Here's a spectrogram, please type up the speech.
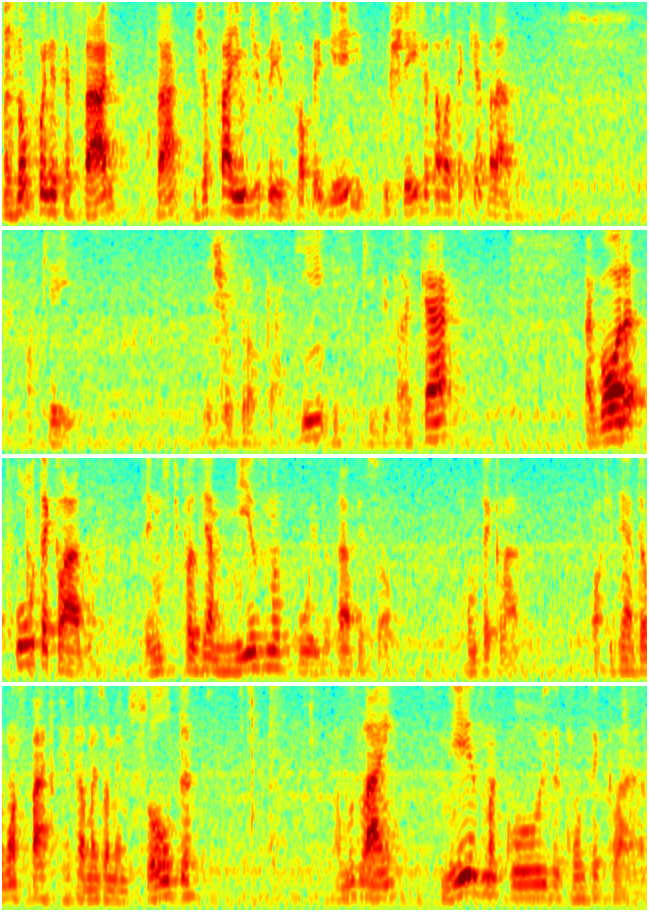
Mas não foi necessário, tá? Já saiu de vez. Só peguei, puxei já estava até quebrada. Ok. Deixa eu trocar aqui. Isso aqui vem para cá. Agora o teclado. Temos que fazer a mesma coisa, tá, pessoal? Com o teclado. Ó, aqui tem até algumas partes que já está mais ou menos solta. Vamos lá, hein? Mesma coisa com o teclado.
